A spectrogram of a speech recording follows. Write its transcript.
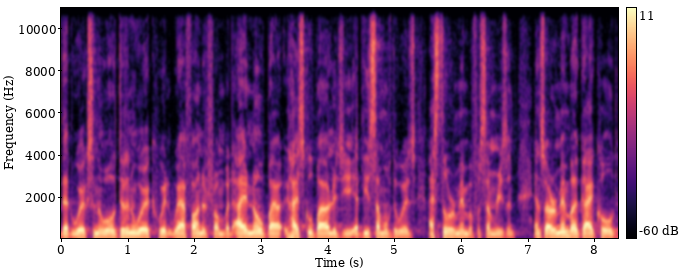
that works in the world didn't work where I found it from, but I know bio, high school biology, at least some of the words, I still remember for some reason. And so I remember a guy called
